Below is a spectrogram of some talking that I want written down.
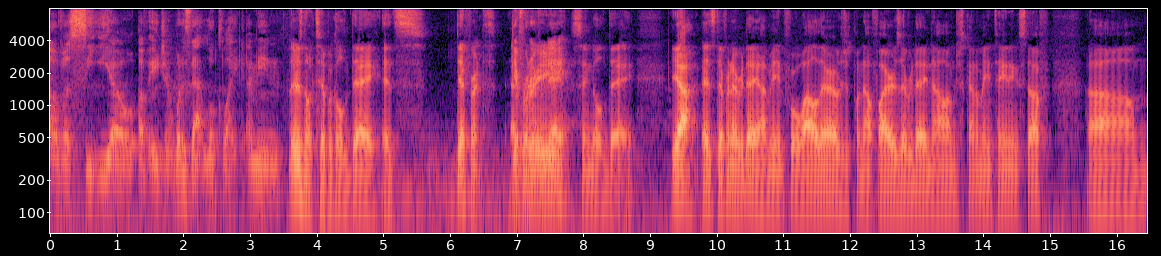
of a ceo of agent what does that look like i mean There's no typical day. It's different. Different every day? Single day. Yeah, it's different every day. I mean, for a while there, I was just putting out fires every day. Now I'm just kind of maintaining stuff, um,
